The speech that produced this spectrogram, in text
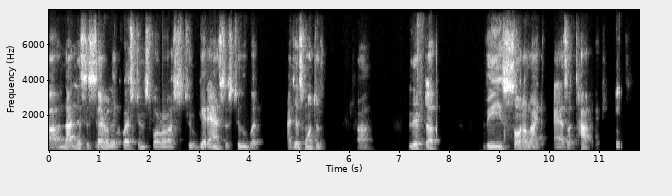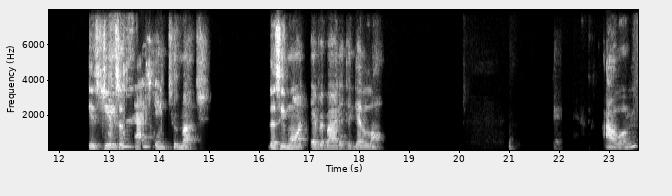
uh, not necessarily questions for us to get answers to, but I just want to uh, lift up these sort of like as a topic. Is Jesus asking too much? Does he want everybody to get along? Okay. Our Mhm.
